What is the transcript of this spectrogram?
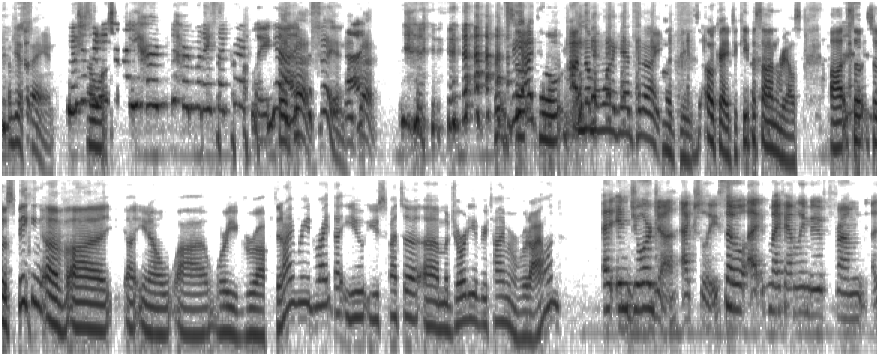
I'm just saying. He was just So, making uh, sure he heard heard what I said correctly. hey Yeah. ben Just saying. hey ben See, I, So- I'm number one again tonight. Okay, to keep us on rails. Uh, so, so speaking of, uh, uh, you know, uh, where you grew up, did I read right that you you spent a, a majority of your time in Rhode Island? Uh, in Georgia, actually. So I, my family moved from uh,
